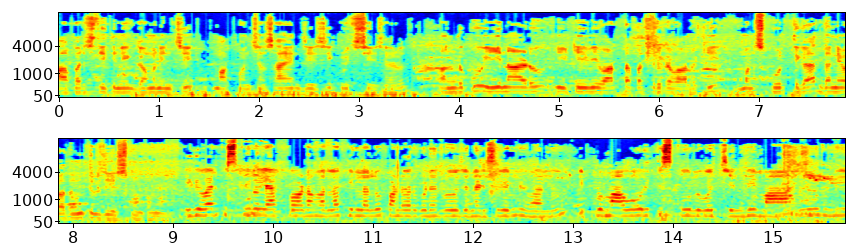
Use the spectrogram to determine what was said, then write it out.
ఆ పరిస్థితిని గమనించి మాకు కొంచెం సాయం చేసి కృషి చేశారు. అందుకు ఈనాడు ఈటీవీ వార్తాపత్రిక వాళ్ళకి మనస్ఫూర్తిగా ధన్యవాదం తెలియజేసుకుంటున్నాం. ఇది వరకు స్కూల్ లేకపోవడం వల్ల పిల్లలు పండుగ రోజు నడిచి వెళ్ళేవాళ్ళు. ఇప్పుడు మా ఊరికి స్కూల్ వచ్చింది. మా ఊరిని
